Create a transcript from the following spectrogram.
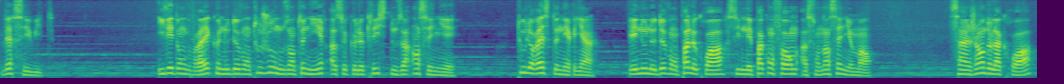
verset 8. Il est donc vrai que nous devons toujours nous en tenir à ce que le Christ nous a enseigné. Tout le reste n'est rien, et nous ne devons pas le croire s'il n'est pas conforme à son enseignement. Saint Jean de la Croix,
